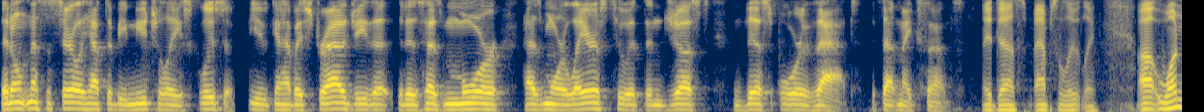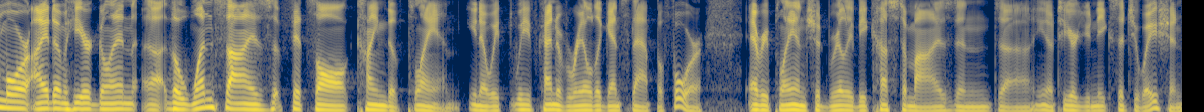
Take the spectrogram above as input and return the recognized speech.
They don't necessarily have to be mutually exclusive. You can have a strategy that that is has more has more layers to it than just this or that, if that makes sense. It does absolutely. Uh, one more item here, Glenn. Uh, the one size fits all kind of plan. You know, we we've kind of railed against that before. Every plan should really be customized and uh, you know to your unique situation.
